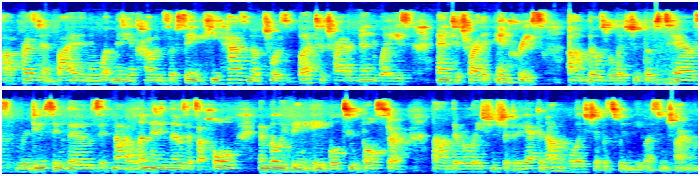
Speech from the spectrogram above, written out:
uh, President Biden and what many economists are seeing, he has no choice but to try to mend ways and to try to increase um, those relationships, those tariffs, reducing those, if not eliminating those as a whole, and really being able to bolster um, the relationship, the economic relationship between the U.S. and China.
